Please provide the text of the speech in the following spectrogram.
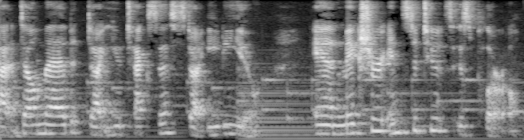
at dellmed.utexas.edu and make sure institutes is plural.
